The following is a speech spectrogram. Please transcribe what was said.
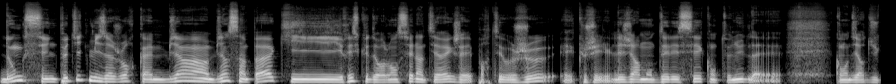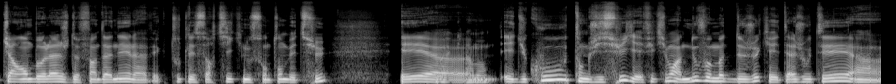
Donc c'est une petite mise à jour quand même bien, bien sympa qui risque de relancer l'intérêt que j'avais porté au jeu et que j'ai légèrement délaissé compte tenu de la, comment dire, du carambolage de fin d'année là avec toutes les sorties qui nous sont tombées dessus. Et, euh, et du coup, tant que j'y suis, il y a effectivement un nouveau mode de jeu qui a été ajouté, un,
